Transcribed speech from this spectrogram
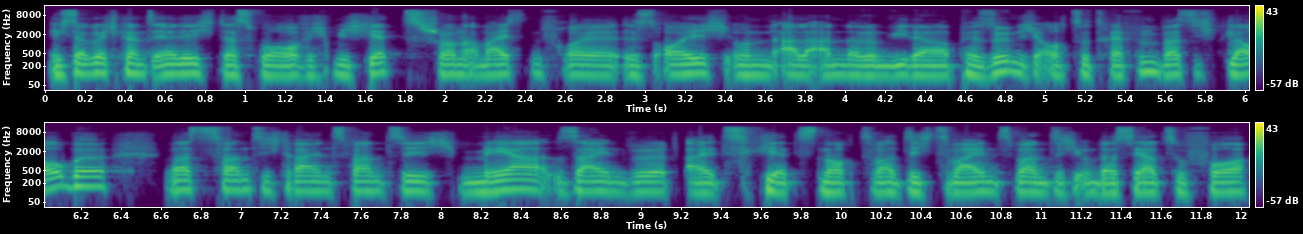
ich sage euch ganz ehrlich, das, worauf ich mich jetzt schon am meisten freue, ist euch und alle anderen wieder persönlich auch zu treffen. Was ich glaube, was 2023 mehr sein wird als jetzt noch 2022 und das Jahr zuvor,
